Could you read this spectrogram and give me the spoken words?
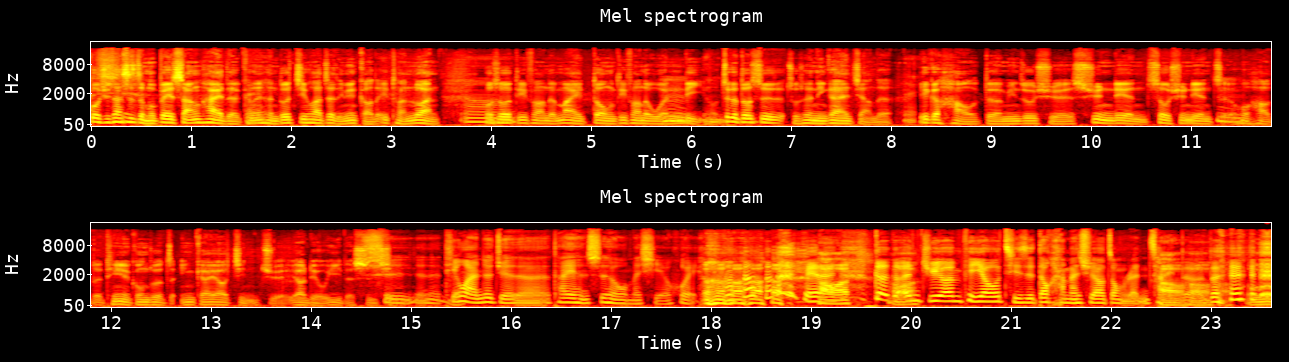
过去它是怎么被伤害的？可能很多计划在里面搞得一团乱，或者说地方的脉动、地方的纹理，这个都是主持人您刚才讲的一个好的民族学训练受训练者或好的田野工作者应该要警觉、要留意的事情。是真的，听完就觉得他也很适合我们协会。好啊。各个 NGO、NPO 其实都还蛮需要这种人才的，对。我们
